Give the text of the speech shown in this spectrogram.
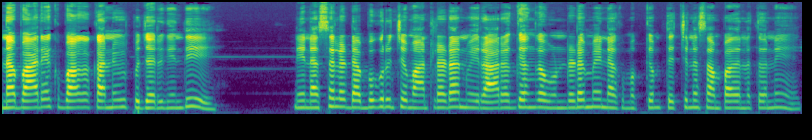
నా భార్యకు బాగా కనువిప్పు జరిగింది. నేను అసలు డబ్బు గురించి మాట్లాడాను. మీరు ఆరోగ్యంగా ఉండడమే నాకు ముఖ్యం. తెచ్చిన సంపాదనతోని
